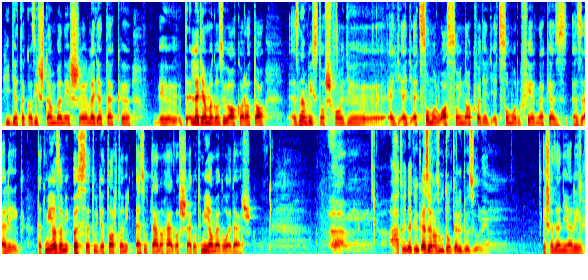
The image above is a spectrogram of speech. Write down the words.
higgyetek az Istenben, és legyetek, legyen meg az ő akarata, ez nem biztos, hogy egy, egy, egy szomorú asszonynak, vagy egy, egy szomorú férnek ez, ez elég. Tehát mi az, ami össze tudja tartani ezután a házasságot? Mi a megoldás? Hát, hogy nekünk ezen az úton kell üdvözülni. És ez ennyi elég?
